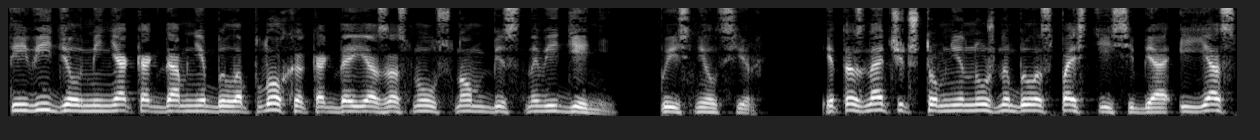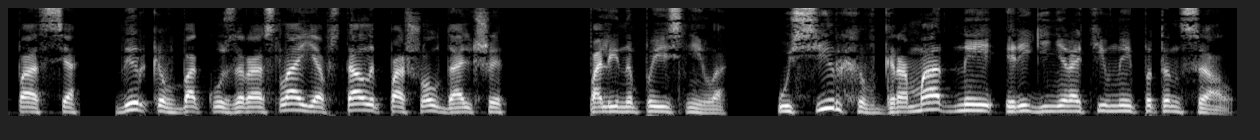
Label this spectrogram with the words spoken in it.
Ты видел меня, когда мне было плохо, когда я заснул сном без сновидений, пояснил Сир. Это значит, что мне нужно было спасти себя, и я спасся. Дырка в боку заросла, я встал и пошел дальше. Полина пояснила. У сирхов громадный регенеративный потенциал.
